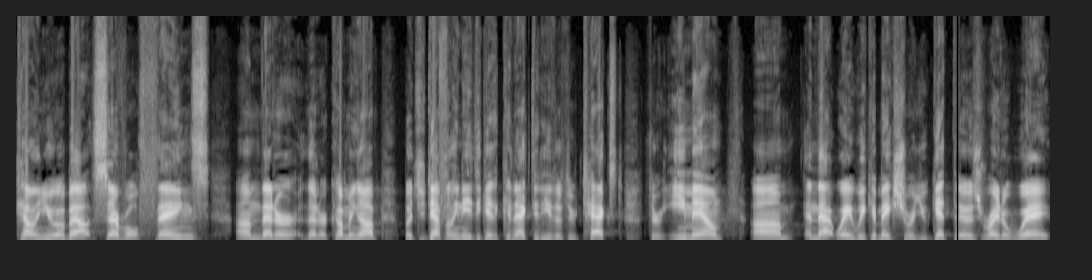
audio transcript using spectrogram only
telling you about several things um, that are that are coming up. But you definitely need to get connected either through text, through email, um, and that way we can make sure you get those right away.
